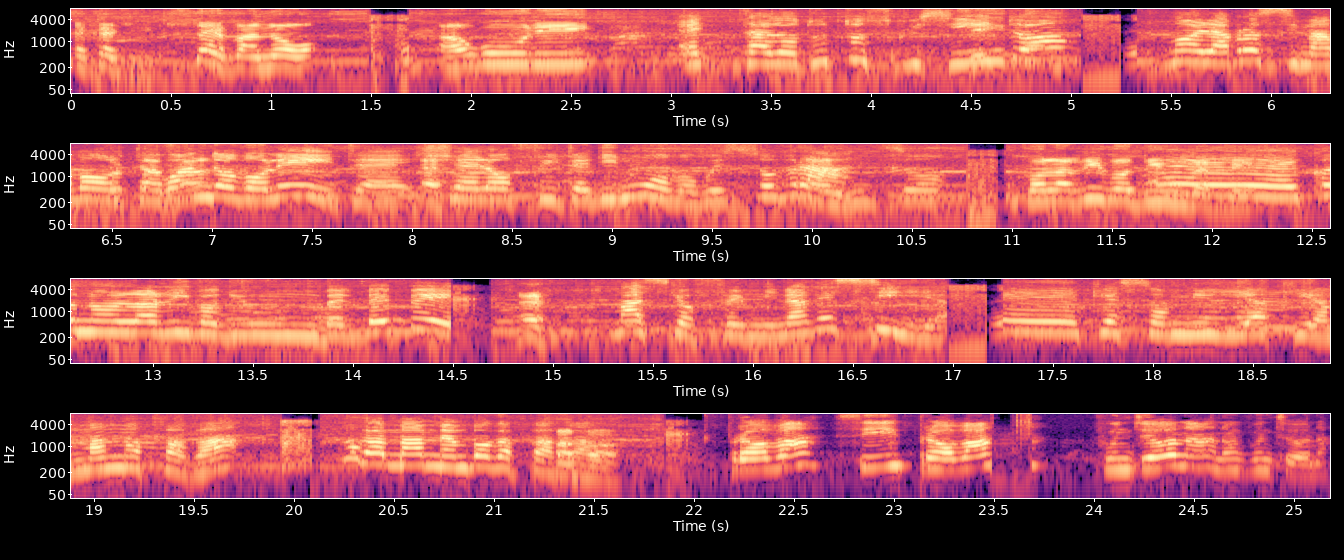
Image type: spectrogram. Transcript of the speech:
Qui, Stefano, auguri. È stato tutto squisito. Ma la prossima volta, Tutta quando fa- volete, Eh. ce lo offrite di nuovo questo pranzo. Con l'arrivo di un bebè. Eh, con l'arrivo di un bel bebè, Eh, maschio o femmina che sia, e che somiglia a chi? A mamma e papà? Un po' a mamma e un po' a papà. papà. Prova? Sì, prova. Funziona? Non funziona.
